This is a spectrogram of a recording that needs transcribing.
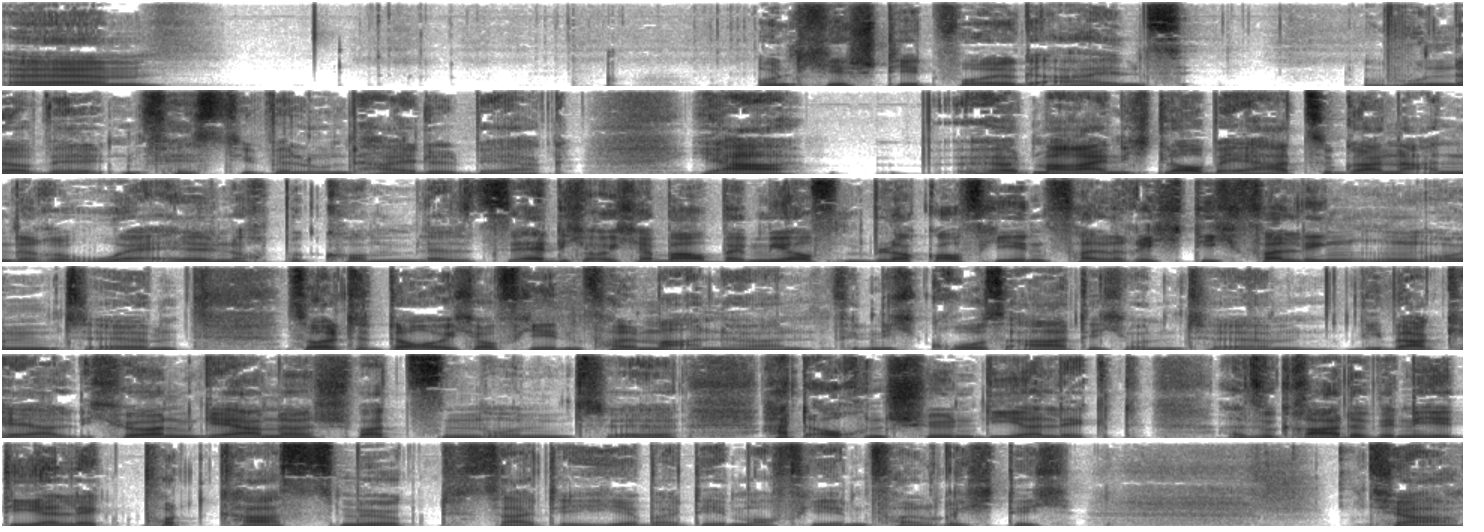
Ähm, und hier steht Folge 1, Wunderweltenfestival und Heidelberg. Ja, hört mal rein. Ich glaube, er hat sogar eine andere URL noch bekommen. Das werde ich euch aber bei mir auf dem Blog auf jeden Fall richtig verlinken und ähm, solltet ihr euch auf jeden Fall mal anhören. Finde ich großartig und ähm, lieber Kerl, ich höre ihn gerne schwatzen und äh, hat auch einen schönen Dialekt. Also gerade wenn ihr Dialekt-Podcasts mögt, seid ihr hier bei dem auf jeden Fall richtig. Tja,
